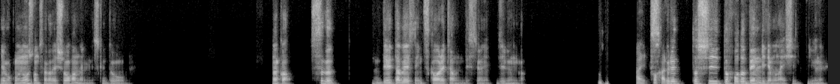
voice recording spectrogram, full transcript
いや、僕も Notion 使い方一生わかんないんですけど、なんか、すぐデータベースに使われちゃうんですよね、自分が。はい、わかる。プレッドシートほど便利でもないしっていうね。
